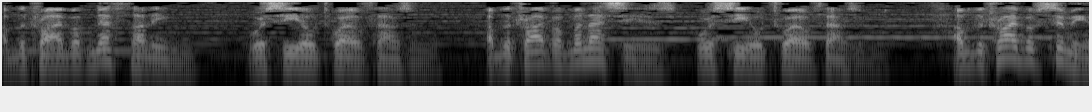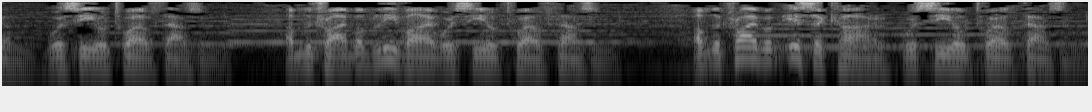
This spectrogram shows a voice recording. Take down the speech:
of the tribe of Nephthalim were sealed twelve thousand, of the tribe of Manasseh were sealed twelve thousand. Of the tribe of Simeon were sealed twelve thousand. Of the tribe of Levi were sealed twelve thousand. Of the tribe of Issachar were sealed twelve thousand.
